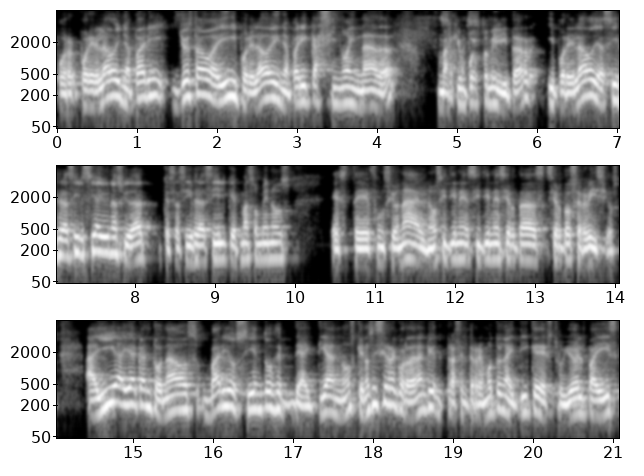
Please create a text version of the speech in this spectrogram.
por, por el lado de Iñapari, yo he estado ahí y por el lado de Iñapari casi no hay nada más que un puesto militar. Y por el lado de Asís Brasil, sí hay una ciudad, que es Asís Brasil, que es más o menos este, funcional, ¿no? Sí tiene, sí tiene ciertas, ciertos servicios. Ahí hay acantonados varios cientos de, haitianos, que no sé si recordarán que tras el terremoto en Haití que destruyó el país,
